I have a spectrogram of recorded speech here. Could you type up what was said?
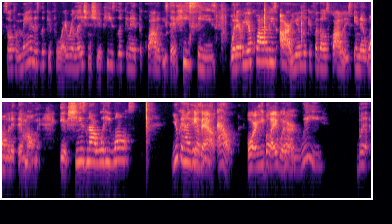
So if a man is looking for a relationship, he's looking at the qualities that he sees. Whatever your qualities are, you're looking for those qualities in that woman at that moment. If she's not what he wants, you can hang He's up. He's out. out. or he But- play with her. We, but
